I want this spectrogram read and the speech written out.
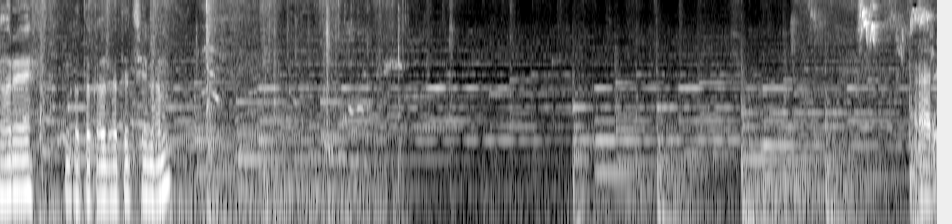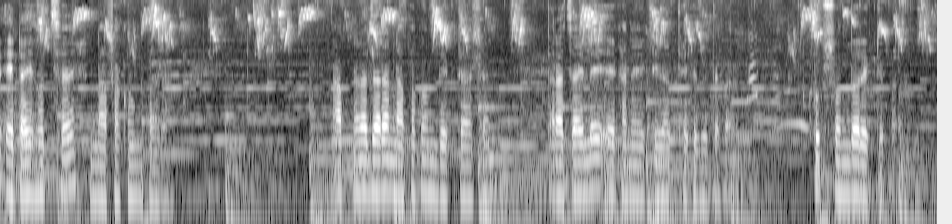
ঘরে গতকাল রাতে ছিলাম। আর এটাই হচ্ছে নাফাকুম পাড়া। আপনারা যারা নাফাকুম দেখতে আসেন, তারা চাইলে এখানে একটি রাত থেকে যেতে পারেন। খুব সুন্দর একটি পাড়া।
